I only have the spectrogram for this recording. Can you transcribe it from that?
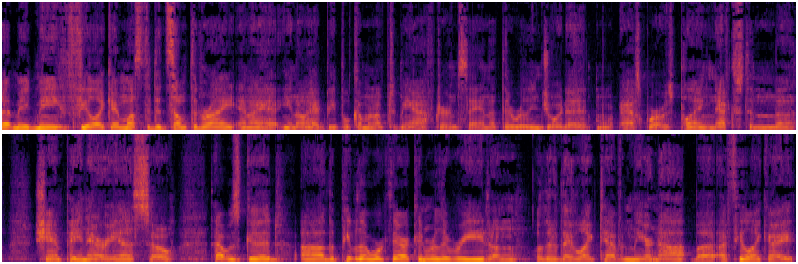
that made me feel like I must have did something right. And I had, you know, I had people coming up to me after and saying that they really enjoyed it, and asked where I was playing next in the Champaign area. So that was good. Uh, the people that worked there, I couldn't really read on whether they liked having me or not, but I feel like I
